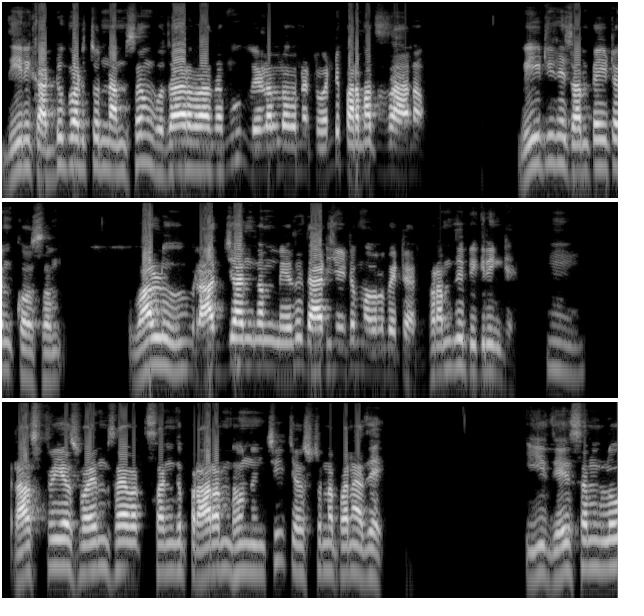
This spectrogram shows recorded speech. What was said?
దీనికి అడ్డుపడుతున్న అంశం ఉదారవాదము వీళ్ళల్లో ఉన్నటువంటి పరమత సహనం. వీటిని చంపేయటం కోసం వాళ్ళు రాజ్యాంగం మీద దాడి చేయటం మొదలుపెట్టారు. ఫ్రమ్ ది బిగినింగ్. రాష్ట్రీయ స్వయం సేవక్ సంఘ్ ప్రారంభం నుంచి చేస్తున్న పని అదే. ఈ దేశంలో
